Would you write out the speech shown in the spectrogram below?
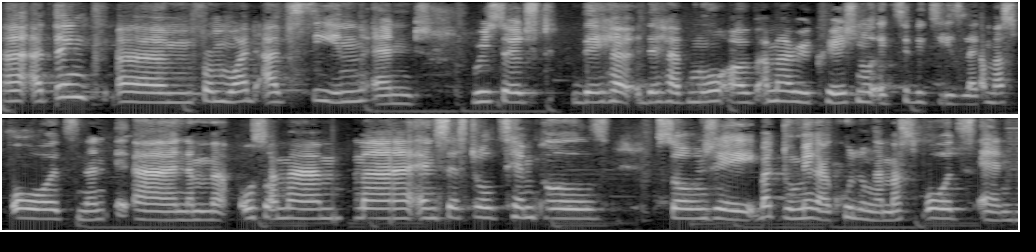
Uh, I think um from what I've seen and researched they have they have more of ama recreational activities like ama sports and uh, also ama, ama ancestral temples. So nje badume kakhulu ngama sports and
